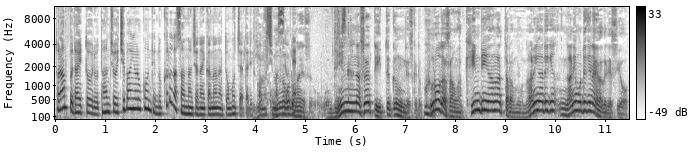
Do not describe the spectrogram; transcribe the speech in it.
トランプ大統領誕生、一番喜んでるの、黒田さんなんじゃないかななんて思っちゃったりとかもしますよね。そんなことないですよ、みんなそうやって言ってくるんですけど、黒田さんは金利が上がったら、もう何ができ何もできないわけですよ。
